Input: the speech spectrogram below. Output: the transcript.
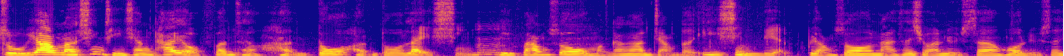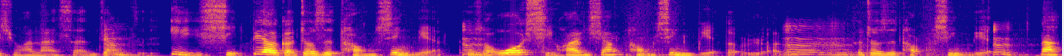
主要呢，性倾向它有分成很多很多类型，嗯比方说我们刚刚讲的异性恋，比方说男生喜欢女生或女生喜欢男生这样子，异性。第二个就是同性恋，就是说我喜欢相同性别的人。嗯这就是同性恋。嗯那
